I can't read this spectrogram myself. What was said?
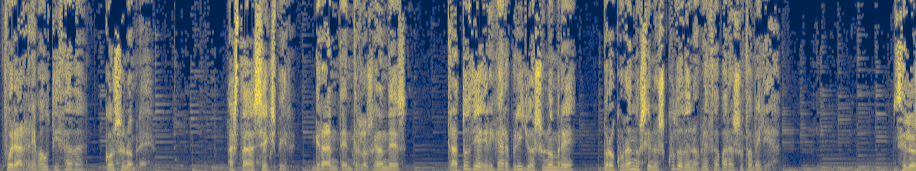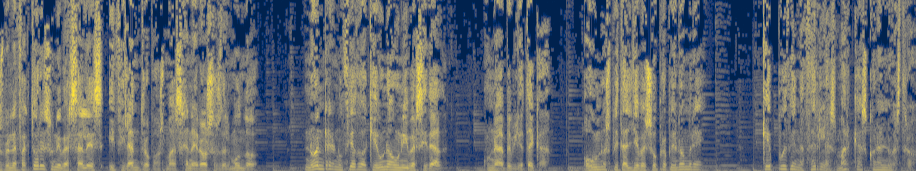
fuera rebautizada con su nombre. Hasta Shakespeare, grande entre los grandes, trató de agregar brillo a su nombre procurándose un escudo de nobleza para su familia. Si los benefactores universales y filántropos más generosos del mundo no han renunciado a que una universidad, una biblioteca o un hospital lleve su propio nombre, ¿qué pueden hacer las marcas con el nuestro?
